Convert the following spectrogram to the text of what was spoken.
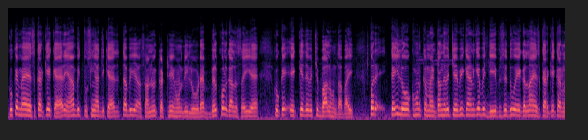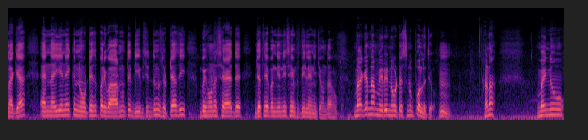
ਕਿਉਂਕਿ ਮੈਂ ਇਸ ਕਰਕੇ ਕਹਿ ਰਿਹਾ ਵੀ ਤੁਸੀਂ ਅੱਜ ਕਹਿ ਦਿੱਤਾ ਵੀ ਸਾਨੂੰ ਇਕੱਠੇ ਹੋਣ ਦੀ ਲੋੜ ਹੈ। ਬਿਲਕੁਲ ਗੱਲ ਸਹੀ ਹੈ ਕਿਉਂਕਿ ਏਕੇ ਦੇ ਵਿੱਚ ਬਲ ਹੁੰਦਾ ਬਾਈ। ਪਰ ਕਈ ਲੋਕ ਹੁਣ ਕਮੈਂਟਾਂ ਦੇ ਵਿੱਚ ਇਹ ਵੀ ਕਹਿਣਗੇ ਵੀ ਦੀਪ ਸਿੱਧੂ ਇਹ ਗੱਲਾਂ ਇਸ ਕਰਕੇ ਕਰਨ ਲੱਗ ਗਿਆ। ਐਨਆਈਏ ਨੇ ਇੱਕ ਨੋਟਿਸ ਪਰਿਵਾਰ ਨੂੰ ਤੇ ਦੀਪ ਸਿੱਧੂ ਨੂੰ ਸੁੱਟਿਆ ਸੀ ਵੀ ਹੁਣ ਸ਼ਾਇਦ ਜਥੇਬੰਦੀਆਂ ਦੀ ਸਿੰਪਥੀ ਲੈਣੀ ਚਾਹੁੰਦਾ ਹੋਊਗਾ। ਮੈਂ ਕਹਿੰਦਾ ਮੇਰੇ ਨੋਟਿਸ ਨੂੰ ਭੁੱਲ ਜਾਓ। ਹੂੰ। ਹਨਾ? ਮੈਨੂੰ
